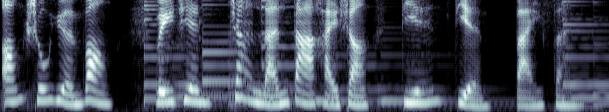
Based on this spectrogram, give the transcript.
昂首远望，唯见湛蓝大海上点点。白帆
